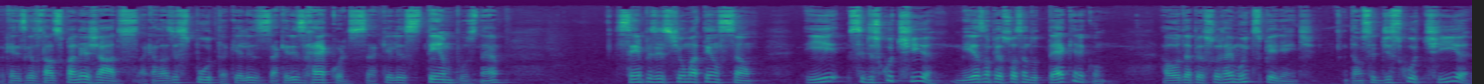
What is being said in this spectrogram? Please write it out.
aqueles resultados planejados, aquelas disputas, aqueles, aqueles recordes, aqueles tempos, né? Sempre existia uma tensão. E se discutia, mesmo a pessoa sendo técnico, a outra pessoa já é muito experiente. Então se discutia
